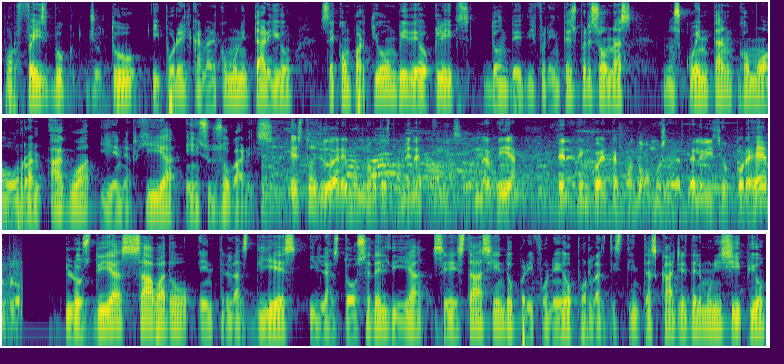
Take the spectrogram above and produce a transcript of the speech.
Por Facebook, YouTube y por el canal comunitario se compartió un videoclips donde diferentes personas nos cuentan cómo ahorran agua y energía en sus hogares. Esto ayudaremos nosotros también a economizar la energía, tener en cuenta cuando vamos a ver televisión, por ejemplo. Los días sábado entre las 10 y las 12 del día se está haciendo perifoneo por las distintas calles del municipio,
